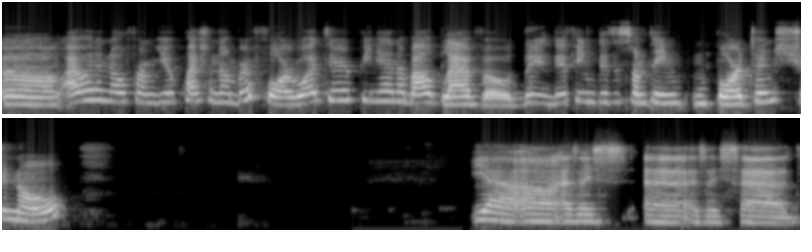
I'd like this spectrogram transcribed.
Um, I want to know from you question number four. What's your opinion about level? Do, do you think this is something important to know? Yeah, uh, as I uh, as I said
